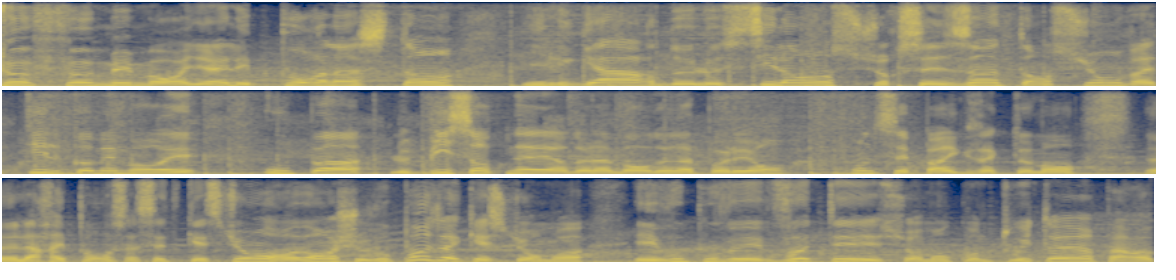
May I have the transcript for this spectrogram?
deux feux mémoriels et pour l'instant, il garde le silence sur ses intentions. Va-t-il commémorer ou pas le bicentenaire de la mort de Napoléon? On ne sait pas exactement euh, la réponse à cette question. En revanche, je vous pose la question, moi, et vous pouvez voter sur mon compte Twitter, par,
